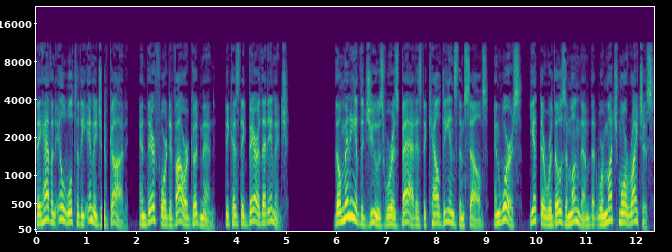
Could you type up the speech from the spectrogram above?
They have an ill will to the image of God, and therefore devour good men, because they bear that image. Though many of the Jews were as bad as the Chaldeans themselves, and worse, yet there were those among them that were much more righteous,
